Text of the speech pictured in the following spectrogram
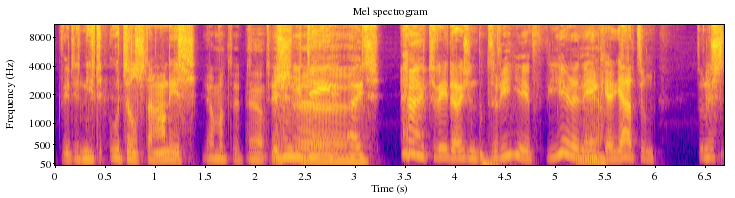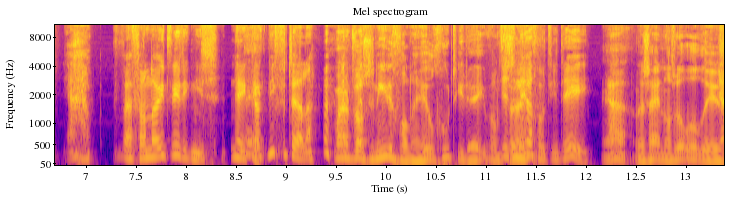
ik weet het niet hoe het ontstaan is. Ja, want het, Ja. het Het is een idee eh, uit, uit 2003, 2004 in één Ja. keer. Ja, toen, toen is, ja, waarvanuit weet ik niet. Nee, kan ik niet vertellen. Maar het was in ieder geval een heel goed idee. Want Het is een heel goed idee. ja, we zijn al zo alweer Ja.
